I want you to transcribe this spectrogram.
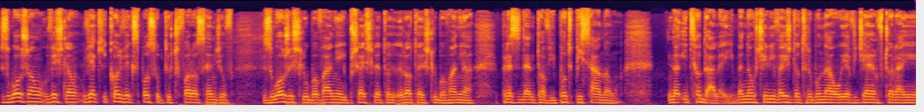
złożą, wyślą w jakikolwiek sposób tych czworo sędziów złoży ślubowanie i prześle to rotę ślubowania prezydentowi podpisaną. No i co dalej? Będą chcieli wejść do Trybunału. Ja widziałem wczoraj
